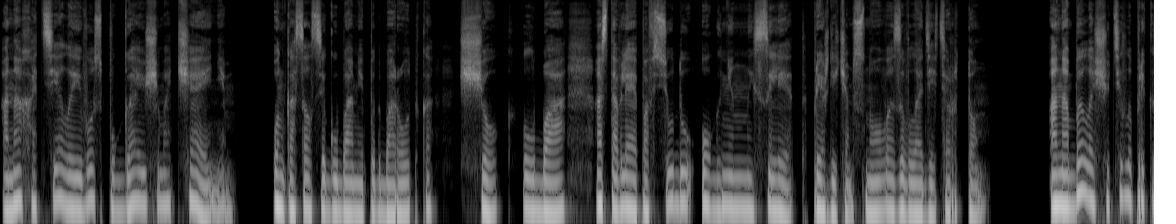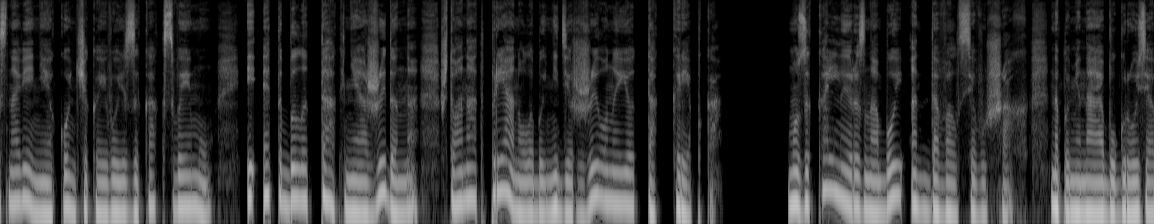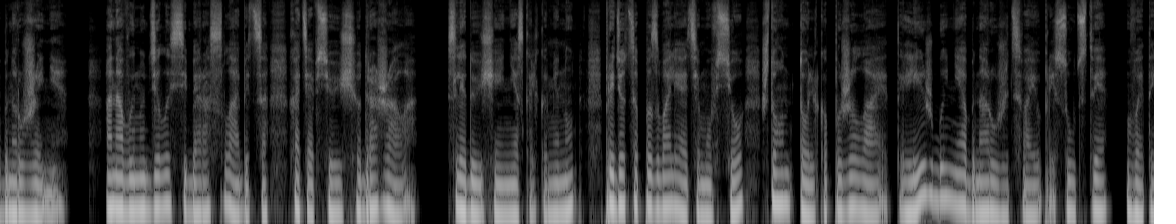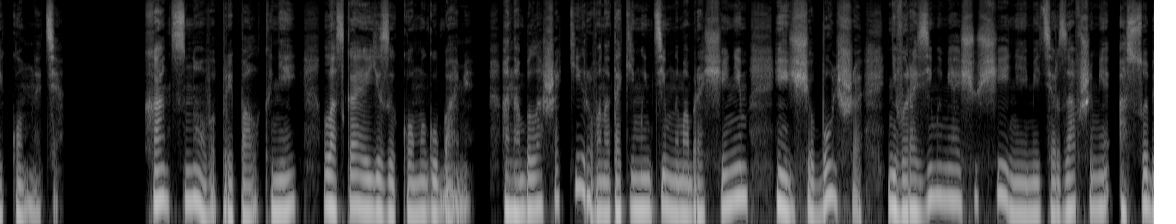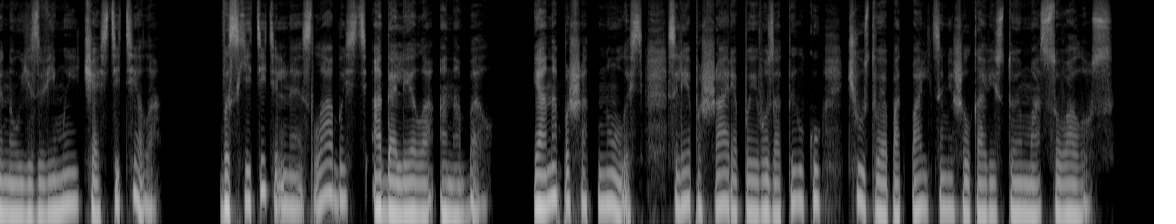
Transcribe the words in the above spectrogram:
Она хотела его с пугающим отчаянием. Он касался губами подбородка, щек, лба, оставляя повсюду огненный след, прежде чем снова завладеть ртом. Аннабелл ощутила прикосновение кончика его языка к своему, и это было так неожиданно, что она отпрянула бы, не держи он ее так крепко. Музыкальный разнобой отдавался в ушах, напоминая об угрозе обнаружения. Она вынудила себя расслабиться, хотя все еще дрожала. Следующие несколько минут придется позволять ему все, что он только пожелает, лишь бы не обнаружить свое присутствие в этой комнате. Хан снова припал к ней, лаская языком и губами. Она была шокирована таким интимным обращением и еще больше невыразимыми ощущениями, терзавшими особенно уязвимые части тела. Восхитительная слабость одолела Аннабелл. и она пошатнулась, слепо шаря по его затылку, чувствуя под пальцами шелковистую массу волос.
